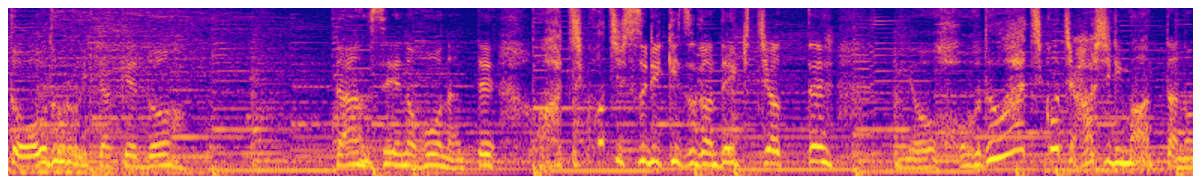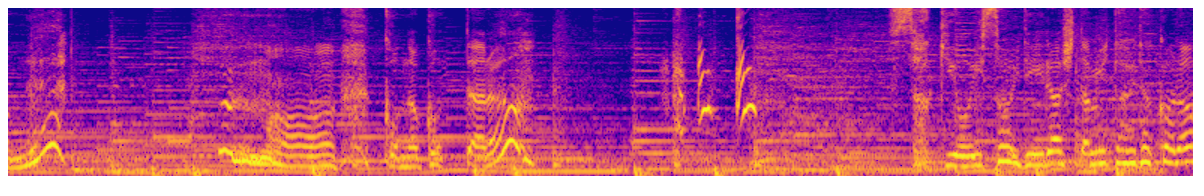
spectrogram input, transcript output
と驚いたけど男性の方なんてあちこち擦り傷ができちゃってよほどあちこち走り回ったのね。もうこの子ったら先を急いでいらしたみたいだから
